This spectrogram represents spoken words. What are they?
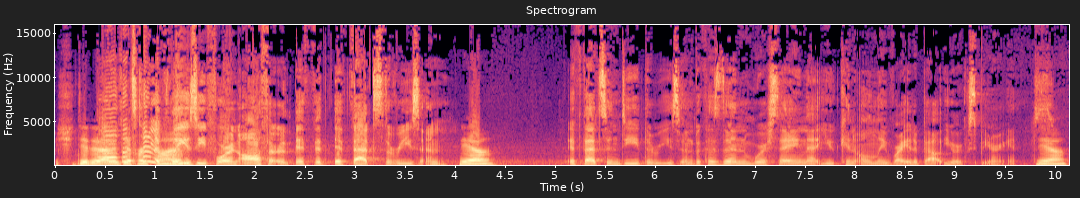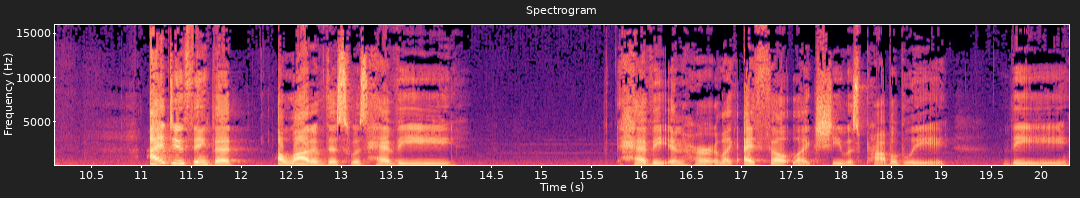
She did it well, at a different time. That's kind of lazy for an author, if it, if that's the reason. Yeah if that's indeed the reason, because then we're saying that you can only write about your experience. Yeah. I do think that a lot of this was heavy heavy in her. Like I felt like she was probably the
